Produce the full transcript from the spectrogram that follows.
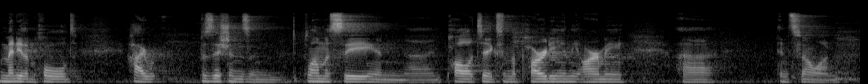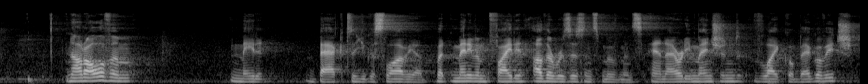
many of them hold high positions in diplomacy and uh, in politics, and the party, and the army, uh, and so on. Not all of them made it back to Yugoslavia, but many of them fight in other resistance movements. And I already mentioned Vlajko Begovic.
